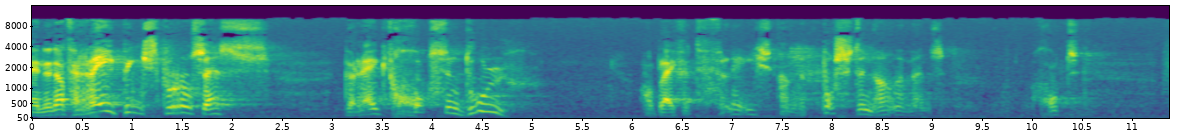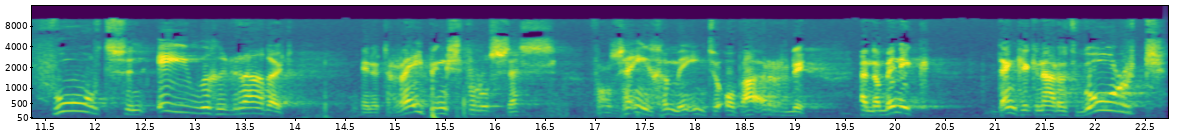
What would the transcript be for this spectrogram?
En in dat rijpingsproces bereikt God zijn doel. Al blijft het vlees aan de posten hangen mensen. God voert zijn eeuwige raad uit in het rijpingsproces van zijn gemeente op aarde. En dan ben ik, denk ik, naar het woord.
